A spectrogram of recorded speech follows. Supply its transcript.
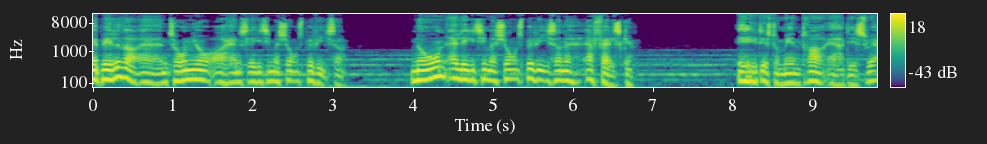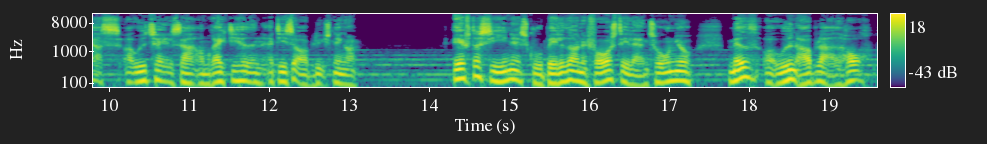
med billeder af Antonio og hans legitimationsbeviser. Nogle af legitimationsbeviserne er falske. Ikke desto mindre er det svært at udtale sig om rigtigheden af disse oplysninger. Efter sine skulle billederne forestille Antonio med og uden afbladet hår,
